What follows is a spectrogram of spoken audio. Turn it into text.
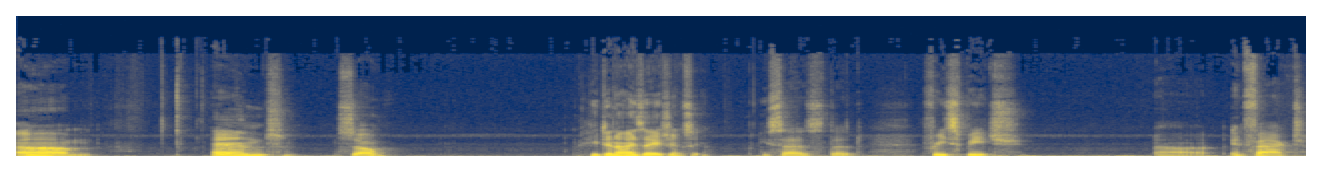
Um, and so he denies agency. He says that free speech, uh, in fact,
